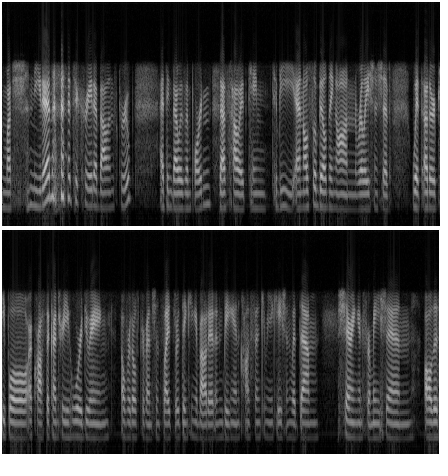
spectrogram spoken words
much needed to create a balanced group. I think that was important. That's how it came to be. And also building on relationships with other people across the country who were doing overdose prevention sites or thinking about it and being in constant communication with them sharing information, all this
